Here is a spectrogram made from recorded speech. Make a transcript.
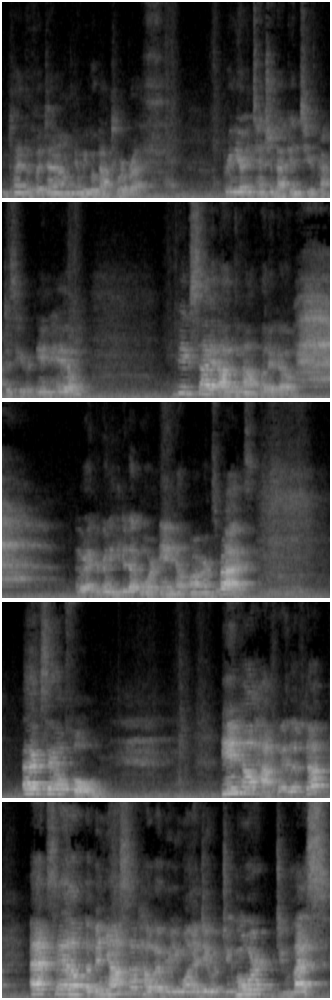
we plant the foot down, and we go back to our breath. Bring your intention back into your practice here. Inhale. Big sigh out of the mouth. Let it go. All right, we're going to heat it up more. Inhale, arms rise. Exhale, fold. Inhale, halfway lift up. Exhale, a vinyasa, however you want to do it. Do more, do less.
